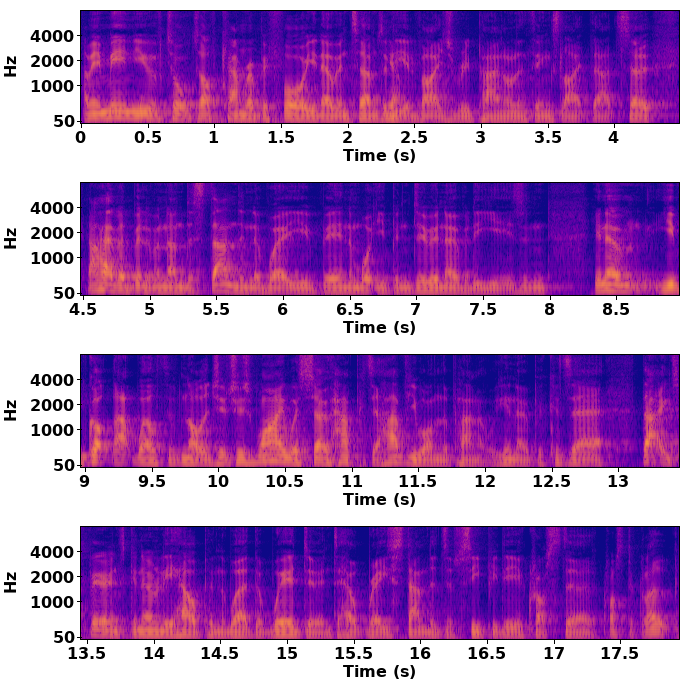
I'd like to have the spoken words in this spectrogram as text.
I mean, me and you have talked off camera before. You know, in terms of Yeah. the advisory panel and things like that. So I have a bit of an understanding of where you've been and what you've been doing over the years. And you know, you've got that wealth of knowledge, which is why we're so happy to have you on the panel. You know, because uh, that experience can only help in the work that we're doing to help raise standards of CPD across the across the globe.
